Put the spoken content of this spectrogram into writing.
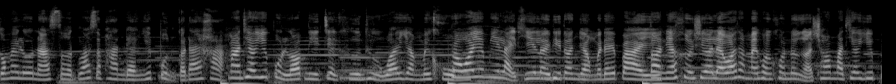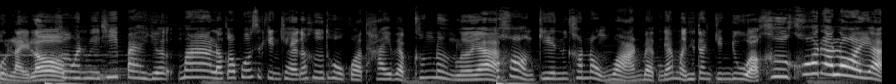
ก็ไม่รู้นะเซิร์ชว่าสะพานแดงญี่ปุ่นก็ได้ค่ะมาเที่ยวญี่ปุ่นรอบนี้เจ็ดคืนถือว่ายังไม่คุ้มเพราะว่ายังมีหลายที่เลยที่ตอนยังไม่ได้ไป ตอนนี้คือเชื่อแล้วว่าทำไมคนคนหนึ่งอะชอบมาเที่ยวญี่ปุ่นหลายรอบคือมันมีที่ไปเยอะมาก แล้วก็พวกสกินแคร์ก็คือถูกกว่าไทยแบบครึ่งหนึ่งเลยอะของกินขนมหวานแบบเนี้ยเหมือนที่ตันกินอยู่อะคือโคตรอร่อยอะ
